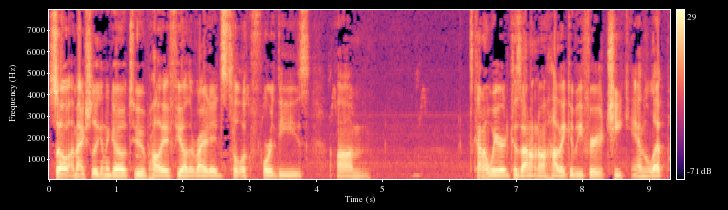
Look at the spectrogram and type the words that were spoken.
So I'm actually going to go to probably a few other Rite Aids to look for these. Um, it's kind of weird because I don't know how they could be for your cheek and lip.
